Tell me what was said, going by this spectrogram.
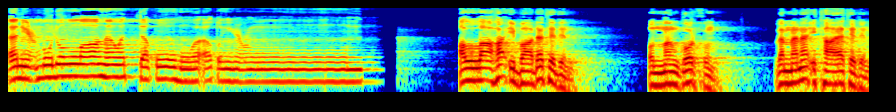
أن اعبدوا الله واتقوه وأطيعون. Allaha ibadət edin, ondan qorxun və mənə itaət edin.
